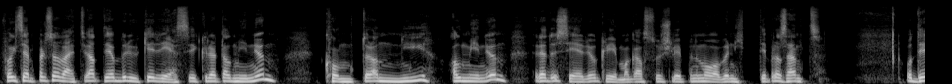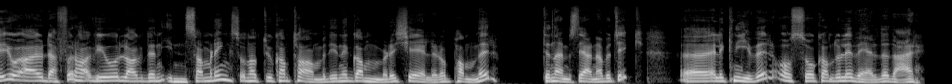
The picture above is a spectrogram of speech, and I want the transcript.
For eksempel så vet vi at det å bruke resirkulert aluminium kontra ny aluminium reduserer jo klimagassutslippene med over 90 og det er jo derfor har vi jo lagd en innsamling, sånn at du kan ta med dine gamle kjeler og panner til nærmeste Jernia-butikk, eh, eller kniver, og så kan du levere det der.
